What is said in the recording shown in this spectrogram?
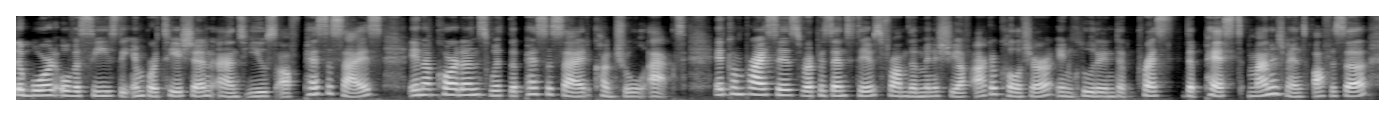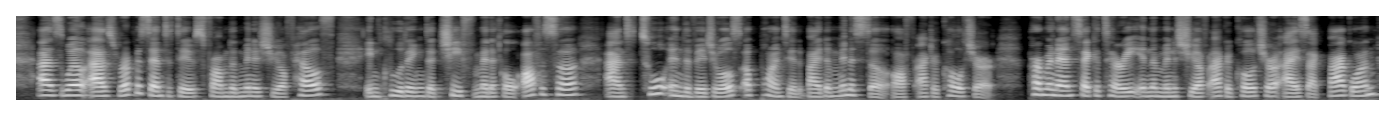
The board oversees the importation and use of pesticides in accordance with the Pesticide Control Act. It comprises representatives from the Ministry of Agriculture, including the, Press, the Pest Management Officer, as well as representatives from the Ministry of Health, including the Chief Medical Officer and two individuals appointed by the Minister of Agriculture. Permanent Secretary in the Ministry of Agriculture, Isaac Bhagwan,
